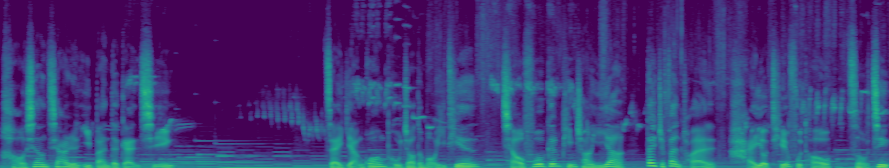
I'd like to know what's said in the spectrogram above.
好像家人一般的感情。在阳光普照的某一天，樵夫跟平常一样，带着饭团还有铁斧头，走进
